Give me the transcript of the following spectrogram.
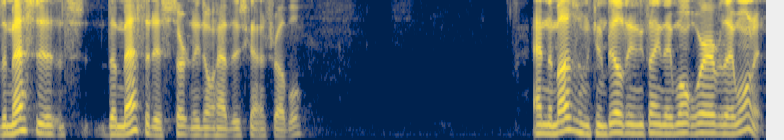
The Methodists, the Methodists certainly don't have this kind of trouble. And the Muslims can build anything they want wherever they want it.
